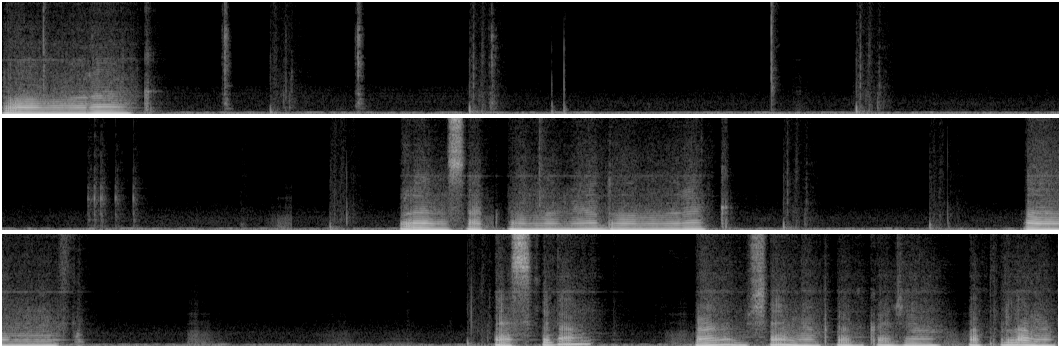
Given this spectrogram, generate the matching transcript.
Doğal olarak. Buraya saklanılamıyor doğal olarak. Um, eskiden böyle bir şey mi yapıyorduk acaba? Hatırlamıyorum.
